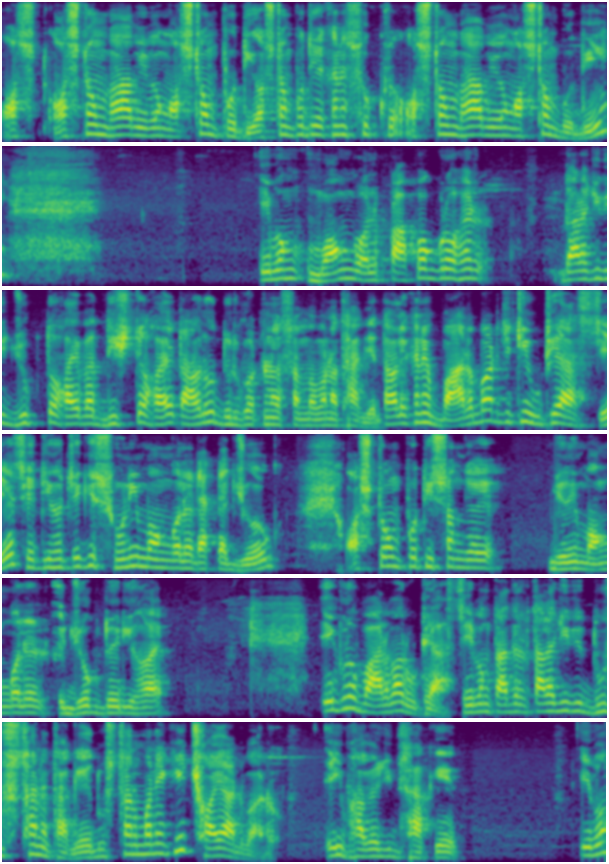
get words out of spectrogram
অষ্ট- অষ্টম ভাব এবং অষ্টমপতি অষ্টমপতি এখানে শুক্র, অষ্টম ভাব এবং অষ্টমপতি এবং মঙ্গল প্রাপগ্রহের দ্বারা যদি যুক্ত হয় বা দৃষ্ট হয়, তাহলেও দুর্ঘটনার সম্ভাবনা থাকে। তাহলে এখানে বারবার যেটি উঠে আসছে, সেটি হচ্ছে কি শনি মঙ্গলের একটা যোগ। অষ্টমপতির সঙ্গে যদি মঙ্গলের যোগ তৈরি হয় এগুলো বারবার উঠে আসছে এবং তাদের, তারা যদি দুস্থানে থাকে, দুস্থান মানে কি? ছয় আট বারো। এইভাবে যদি থাকে এবং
